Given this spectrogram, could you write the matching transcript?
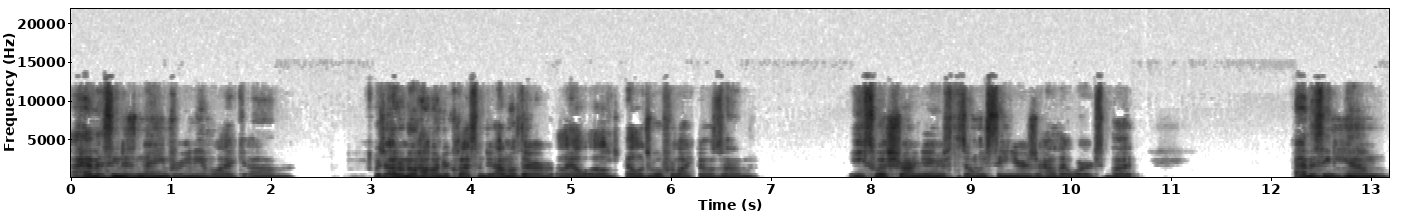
I haven't seen his name for any of like um which I don't know how underclassmen do. I don't know if they're el- el- eligible for like those um East West Shrine game if it's only seniors or how that works, but I haven't seen him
